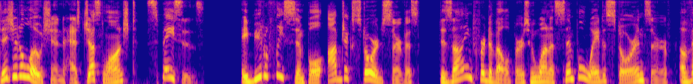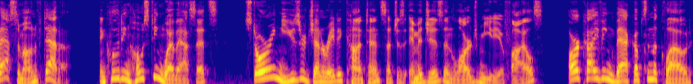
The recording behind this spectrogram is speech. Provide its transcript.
DigitalOcean has just launched Spaces, a beautifully simple object storage service designed for developers who want a simple way to store and serve a vast amount of data, including hosting web assets, storing user generated content such as images and large media files, archiving backups in the cloud,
